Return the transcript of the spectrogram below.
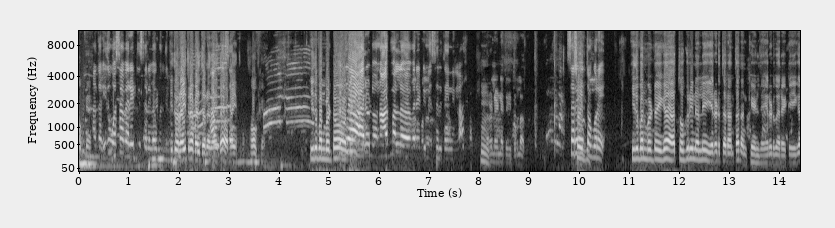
ಓಕೆ ಅಂತ ಇದು ಹೊಸ ವೆರೈಟಿ ಸರ್ ಇವಾಗ ಬಂದಿರೋದು. ಇದು ರೈತರ ಬೆಳೆದಿರೋದು ಇದು? ಹೌದು ರೈತರು. ಓಕೆ ಇದು ಬಂದ್ಬಿಟ್ಟು ಇದು ಅರಳು ನಾರ್ಮಲ್ ವೆರೈಟಿ ಹೆಸರು ಇದೇನಿಲ್ಲ. ಸರ್ ಇದು ತೊಗರಿ. ಇದು ಬಂದ್ಬಿಟ್ಟು ಈಗ ತೊಗರಿನಲ್ಲಿ ಎರಡು ತರ ಅಂತ ನಾನು ಕೇಳಿದೆ. ಎರಡು ವೆರೈಟಿ ಈಗ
